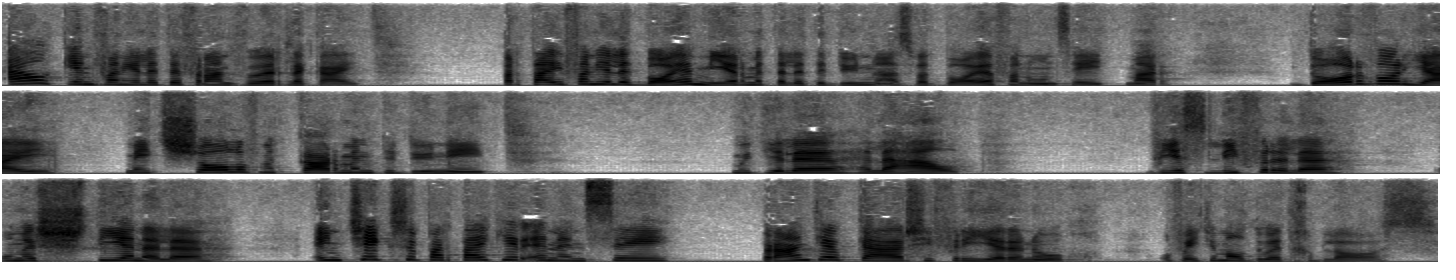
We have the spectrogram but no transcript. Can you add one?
Elkeen van julle 'n verantwoordelikheid. Party van julle het baie meer met hulle te doen as wat baie van ons het, maar daar waar jy met Shaal of met Carmen te doen het, moet jy hulle help. Wees lief vir hulle, ondersteun hulle en check so partykeer in en sê, "Brand jou kersie vir die Here nog of het jy hom al doodgeblaas?"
